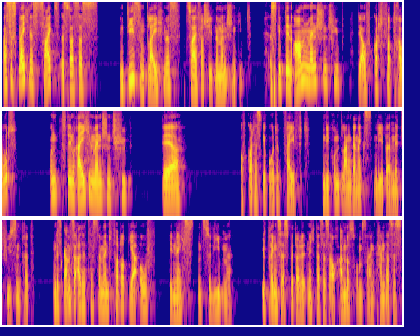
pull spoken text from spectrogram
Was das Gleichnis zeigt, ist, dass es in diesem Gleichnis zwei verschiedene Menschen gibt. Es gibt den armen Menschentyp, der auf Gott vertraut, und den reichen Menschentyp, der auf Gottes Gebote pfeift und die Grundlagen der Nächstenliebe mit Füßen tritt. Und das ganze Alte Testament fordert ja auf, den Nächsten zu lieben. Übrigens, es bedeutet nicht, dass es auch andersrum sein kann, dass es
